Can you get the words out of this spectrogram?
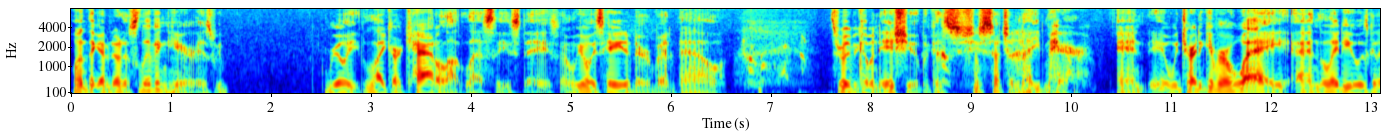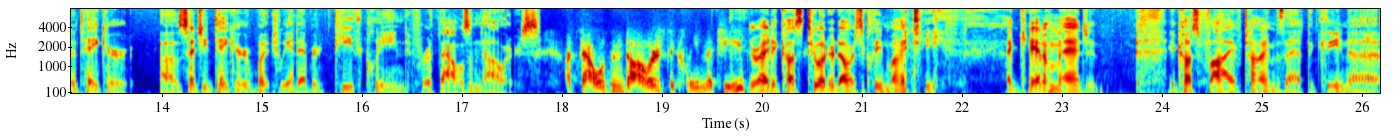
One thing I've noticed living here is we really like our cat a lot less these days. And we always hated her, but now it's really become an issue because she's such a nightmare. And we tried to give her away, and the lady who was going to take her uh, said she'd take her, but we had to have her teeth cleaned for a thousand dollars. A thousand dollars to clean the teeth. Right? It costs two hundred dollars to clean my teeth. I can't imagine. It costs five times that to clean a,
